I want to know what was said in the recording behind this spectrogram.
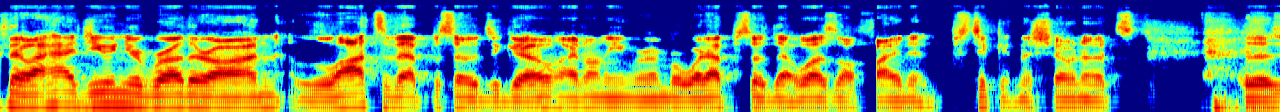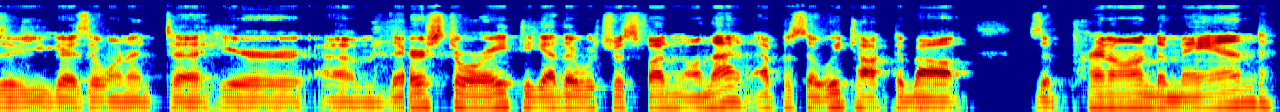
So I had you and your brother on lots of episodes ago. I don't even remember what episode that was. I'll find it, stick it in the show notes for those of you guys that wanted to hear um, their story together, which was fun. On that episode, we talked about was it print on demand?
